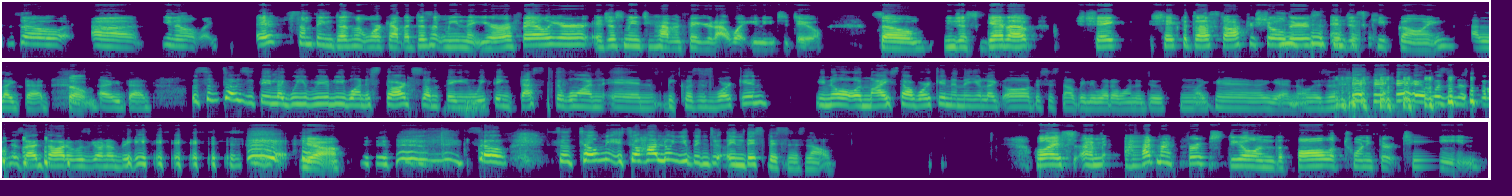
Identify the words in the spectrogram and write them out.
so, uh, you know, like if something doesn't work out, that doesn't mean that you're a failure. It just means you haven't figured out what you need to do. So you just get up, shake, shake the dust off your shoulders and just keep going. I like that. So I like that. But sometimes you think like we really want to start something and we think that's the one and because it's working, you know, it might start working and then you're like, oh, this is not really what I want to do. I'm like, yeah, yeah, no, it wasn't as fun as I thought it was gonna be. yeah. so, so tell me, so how long you been do- in this business now? Well, I, I'm, I had my first deal in the fall of 2013.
